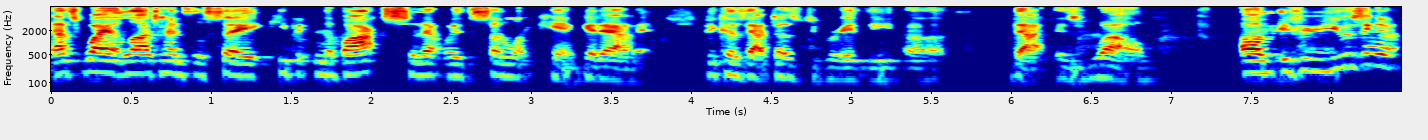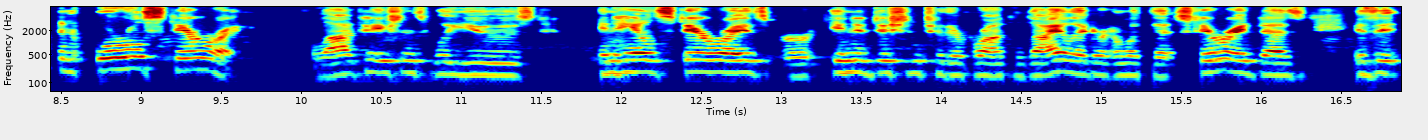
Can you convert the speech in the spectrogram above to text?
That's why a lot of times they'll say keep it in the box so that way the sunlight can't get at it because that does degrade the uh, that as well. Um, if you're using a, an oral steroid, a lot of patients will use inhaled steroids or in addition to their bronchodilator. And what the steroid does is it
